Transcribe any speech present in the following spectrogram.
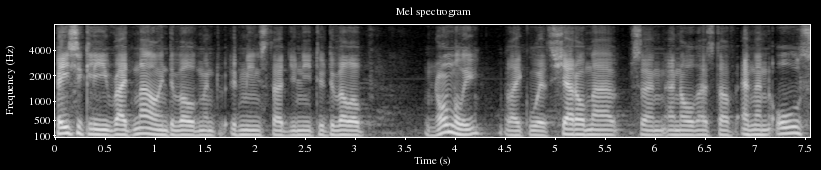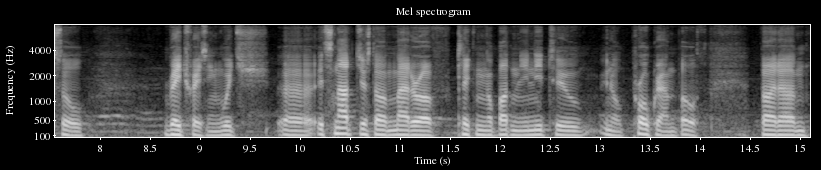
basically right now in development it means that you need to develop normally like with shadow maps and, and all that stuff and then also ray tracing which uh, it's not just a matter of clicking a button you need to you know program both but um,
